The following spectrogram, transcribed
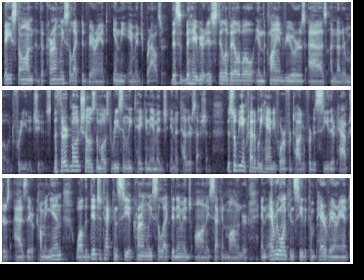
based on the currently selected variant in the image browser. This behavior is still available in the client viewers as another mode for you to choose. The third mode shows the most recently taken image in a tether session. This will be incredibly handy for a photographer to see their captures as they're coming in, while the Digitech can see a currently selected image on a second monitor, and everyone can see the compare variant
